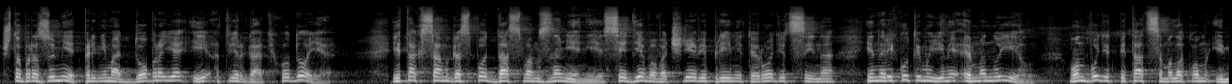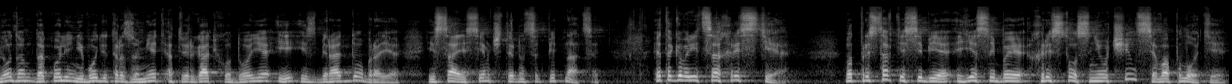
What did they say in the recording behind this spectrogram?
чтобы разуметь принимать доброе и отвергать худое. Итак, сам Господь даст вам знамение. Се дева в чреве примет и родит сына, и нарекут ему имя Эммануил. Он будет питаться молоком и медом, доколе не будет разуметь, отвергать худое и избирать доброе. Исайя 7, 14, 15. Это говорится о Христе – вот представьте себе, если бы Христос не учился во плоти,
